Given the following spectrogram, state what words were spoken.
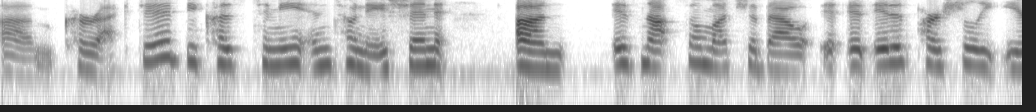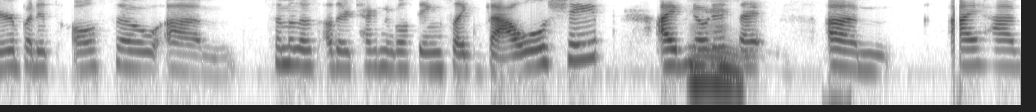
um, corrected because to me intonation um, is not so much about it, it, it is partially ear but it's also um, some of those other technical things like vowel shape i've noticed mm. that um, i have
